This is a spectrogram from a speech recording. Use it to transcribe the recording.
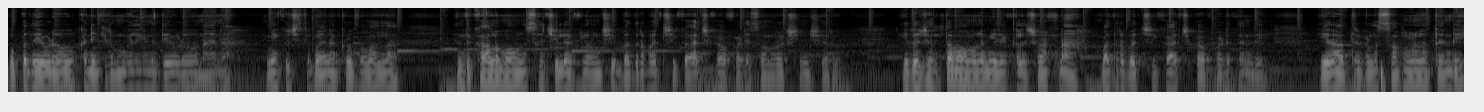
గొప్ప దేవుడవు కనికరం కలిగిన దేవుడవు నాయన. మీకు ఉచితమైన కృప వల్ల ఇంతకాలం మమ్మల్ని సచిలకుల ఉంచి భద్రపరిచి కాచి కాపాడి సంరక్షించారు. ఈరోజంతా మమ్మల్ని మీరు ఎక్కల చోటన భద్రపరిచి కాచి కాపాడి తండ్రి. ఈ రాత్రికాల సమయంలో తండ్రి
